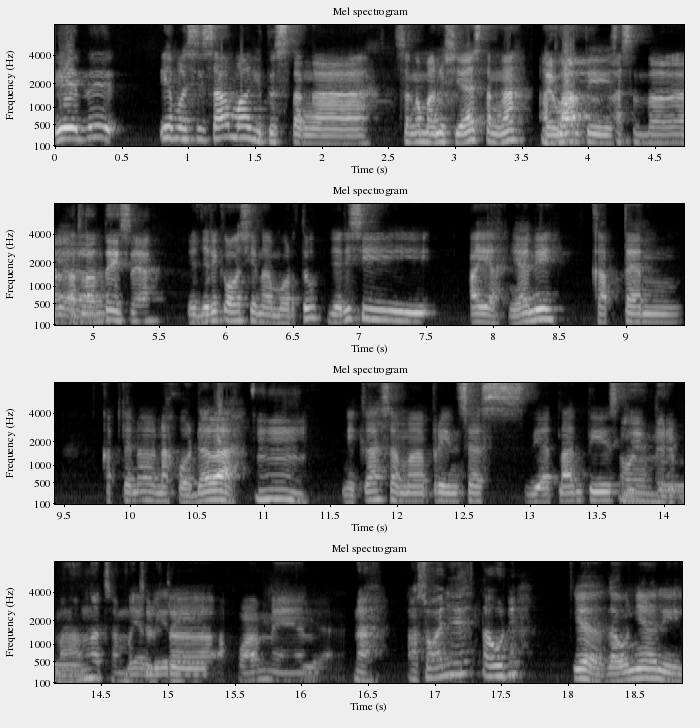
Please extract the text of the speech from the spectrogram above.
Iya itu Iya masih sama gitu setengah setengah manusia setengah Dewa Atlantis. Atlantis. Iya. Atlantis ya. Ya jadi kalau si Namor tuh jadi si ayahnya nih kapten kapten Anakoda lah Hmm. nikah sama princess di Atlantis Oh gitu. yang mirip banget sama Iya, cerita mirip. Aquaman. Iya. Nah, langsung aja ya tahunnya. Ya, tahunnya nih.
